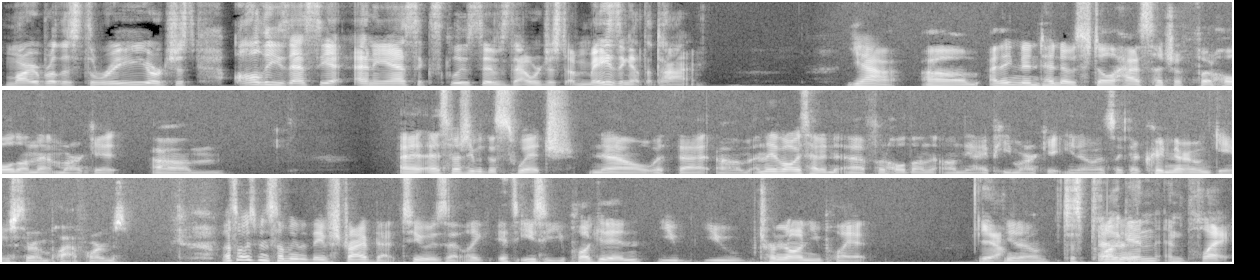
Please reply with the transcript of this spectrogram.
Mario Brothers 3 or just all these SNES exclusives that were just amazing at the time. Yeah, um, I think Nintendo still has such a foothold on that market, um, especially with the Switch now. With that, um, and they've always had a, a foothold on the on the IP market. You know, it's like they're creating their own games, their own platforms. That's always been something that they've strived at too. Is that like it's easy? You plug it in, you you turn it on, you play it. Yeah. You know, Just plug And the- in and play.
